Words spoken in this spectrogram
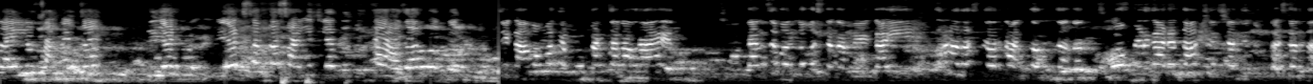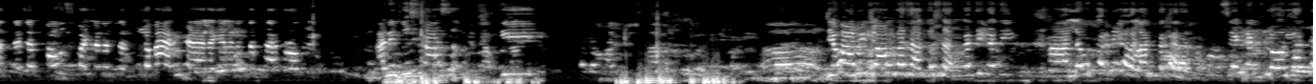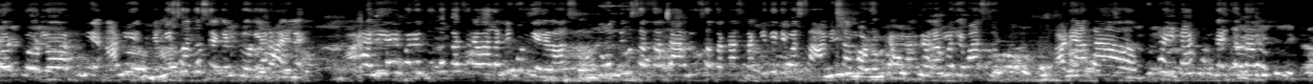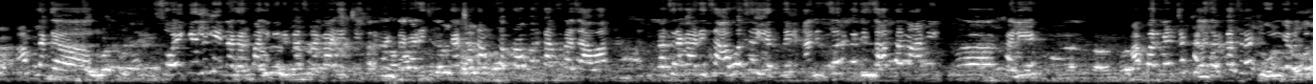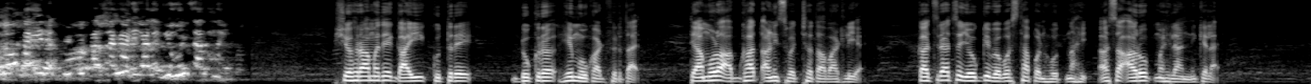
आम्ही तुझं जायला सांगायचं एक एक संघ तर तिथे हजार होते? जे गावामध्ये मोकाट जनावर आहेत त्यांचा बंदोबस्त करणे काही पूर्ण रस्त्यावर काम करून जातात. मोपेड गाड्या तर अक्षरशः तिथून घसरतात. त्याच्यात पाऊस पडल्यानंतर मुलं बाहेर खेळायला गेल्यानंतर फार प्रॉब्लेम होतो. आणि दुसरं असं की जेव्हा आम्ही जॉबला जातो सर कधी कधी लवकर निघावं लागतं घरात सेकंड फ्लोअरला थर्ड फ्लोअरला तुम्ही आम्ही म्हणजे मी स्वतः सेकंड फ्लोअरला राहिलाय. खाली येईपर्यंत तो कचऱ्यावाला निघून गेलेला असतो. दोन दिवसाचा चार दिवसाचा कचरा किती दिवस आम्ही सांभाळून ठेवणार? घरामध्ये वाचू आणि आता कुठेही टाकून द्यायचं तर आपलं सोय केलेली आहे नगरपालिकेने कचरा गाडीची तर घंटा गाडीची. तर त्याच्यात आमचा प्रॉपर कचरा जावा. कचरा गाडीचा आवाजही येत नाही. आणि जर कधी जाताना आम्ही खाली अपार्टमेंटच्या खाली जर कचरा ठेवून गेलो तो काही कचरा गाडीवाला घेऊन जात नाही. शहरामध्ये गायी कुत्रे डुकरं हे मोकाट फिरतायत. त्यामुळं अपघात आणि स्वच्छता वाढली आहे कचऱ्याचं योग्य व्यवस्थापन होत नाही असा आरोप महिलांनी केलाय.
